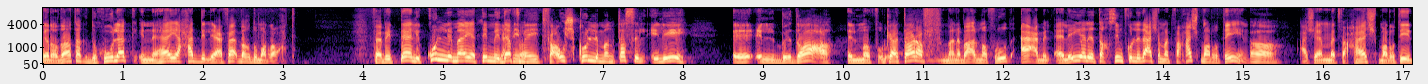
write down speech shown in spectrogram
إيراداتك دخولك النهاية حد الإعفاء باخده مرة واحدة فبالتالي كل ما يتم يعني دفع ما يدفعوش كل من تصل إليه آه، البضاعة المفروض كطرف ما أنا بقى المفروض أعمل آلية لتقسيم كل ده عشان ما أدفعهاش مرتين آه عشان ما أدفعهاش مرتين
